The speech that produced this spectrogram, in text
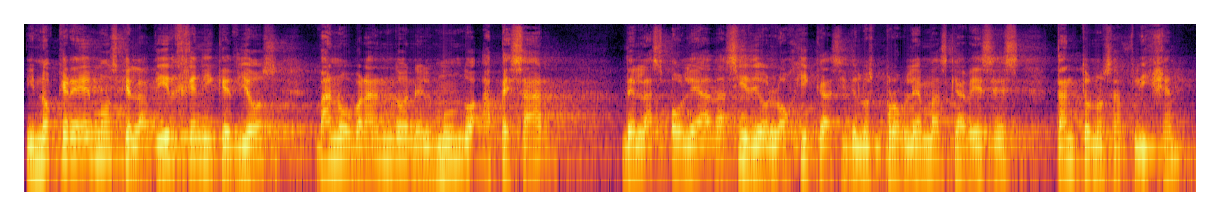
Y no creemos que la Virgen y que Dios van obrando en el mundo a pesar de las oleadas ideológicas y de los problemas que a veces tanto nos afligen.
